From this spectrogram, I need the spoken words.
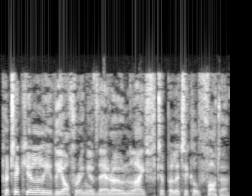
particularly the offering of their own life to political fodder.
